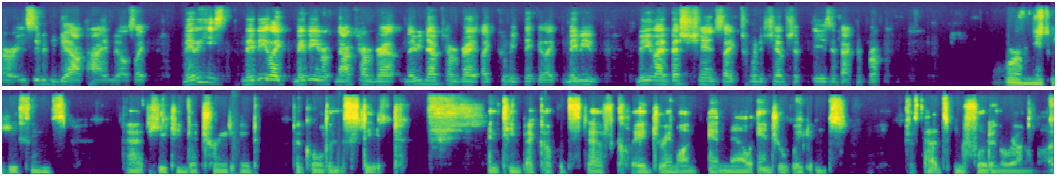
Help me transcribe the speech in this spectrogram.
or you see what you can get out of Patty Mills. Like maybe he's maybe like maybe now Kevin Durant, maybe now Kevin Durant like could be thinking like maybe maybe my best chance like to win a championship is in fact in Brooklyn. Or maybe he thinks that he can get traded to Golden State and team back up with Steph, Clay, Draymond, and now Andrew Wiggins. Because that's been floating around a lot.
